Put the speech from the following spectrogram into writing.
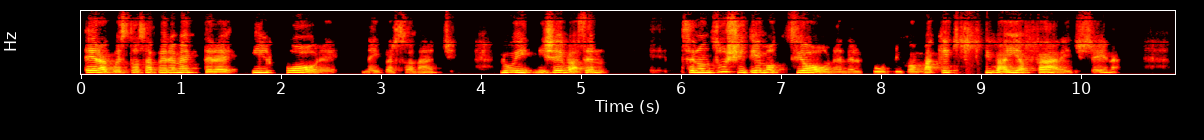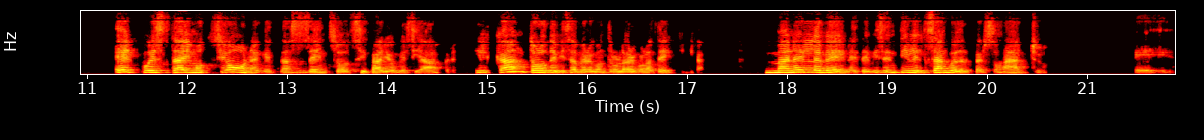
era questo sapere mettere il cuore nei personaggi. Lui diceva se, se non susciti emozione nel pubblico, ma che ci vai a fare in scena? È questa emozione che dà senso al sipario che si apre. Il canto lo devi sapere controllare con la tecnica, ma nelle vene devi sentire il sangue del personaggio. E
